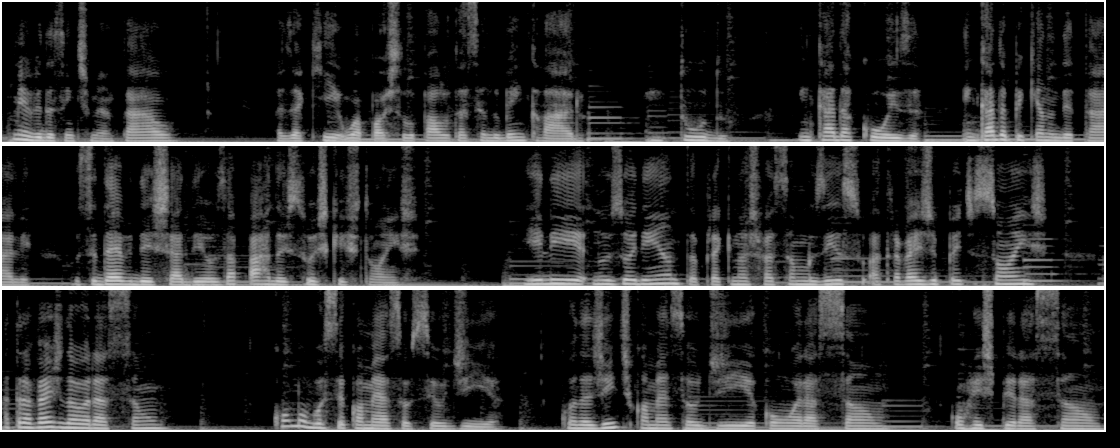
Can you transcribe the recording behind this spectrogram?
da minha vida sentimental. Mas aqui o apóstolo Paulo está sendo bem claro. Em tudo, em cada coisa, em cada pequeno detalhe, você deve deixar Deus a par das suas questões. E Ele nos orienta para que nós façamos isso através de petições, através da oração. Como você começa o seu dia? Quando a gente começa o dia com oração, com respiração,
